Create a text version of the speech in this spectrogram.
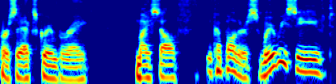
person, ex Green Beret, myself, a couple others, we received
